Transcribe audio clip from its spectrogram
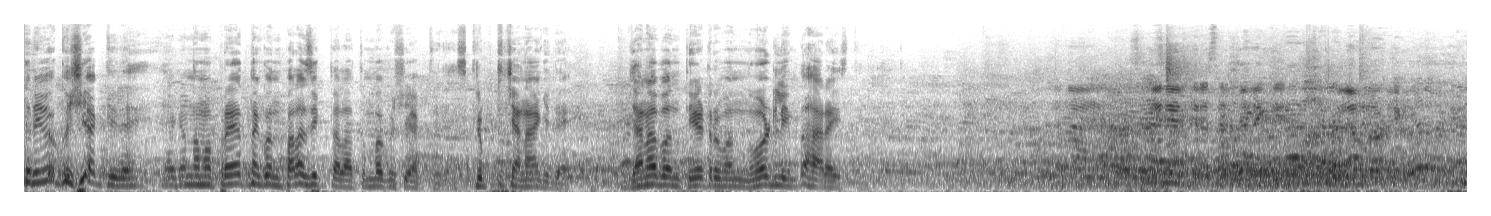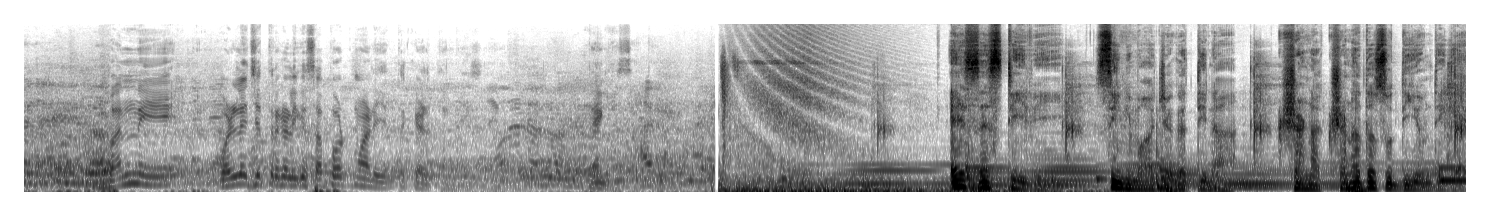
ಸರ್ ಇವಾಗ ಖುಷಿ ಆಗ್ತಿದೆ. ಯಾಕಂದ್ರೆ ನಮ್ಮ ಪ್ರಯತ್ನಕ್ಕೆ ಒಂದು ಫಲ ಸಿಗ್ತಲ್ಲ ತುಂಬ ಖುಷಿ ಆಗ್ತಿದೆ. ಸ್ಕ್ರಿಪ್ಟ್ ಚೆನ್ನಾಗಿದೆ. ಜನ ಬಂದು ಥಿಯೇಟ್ರ್ ಬಂದು ನೋಡಲಿ ಅಂತ ಹಾರೈಸ್ತೀನಿ. ಬನ್ನಿ ಒಳ್ಳೆ ಚಿತ್ರಗಳಿಗೆ ಸಪೋರ್ಟ್ ಮಾಡಿ ಅಂತ ಕೇಳ್ತೇನೆ. Thank you sir S S TV cinema ಜಗತ್ತಿನ ಕ್ಷಣ ಕ್ಷಣದ ಸುದ್ದಿಯೊಂದಿಗೆ.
